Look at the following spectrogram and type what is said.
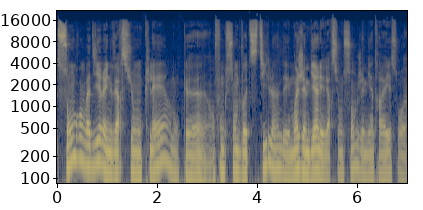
sombre, on va dire, et une version claire. Donc euh, en fonction de votre style. hein, des... Moi j'aime bien les versions sombres. J'aime bien travailler sur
